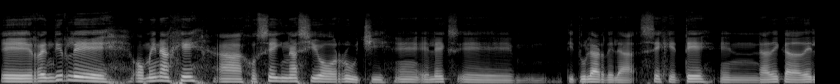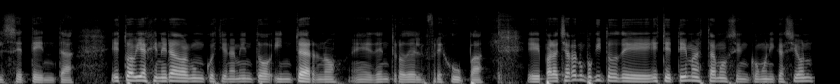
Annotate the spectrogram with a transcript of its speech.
eh, rendirle homenaje a José Ignacio Rucci, eh, el ex eh, titular de la CGT en la década del 70. Esto había generado algún cuestionamiento interno dentro del Frejupa. para charlar un poquito de este tema estamos en comunicación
